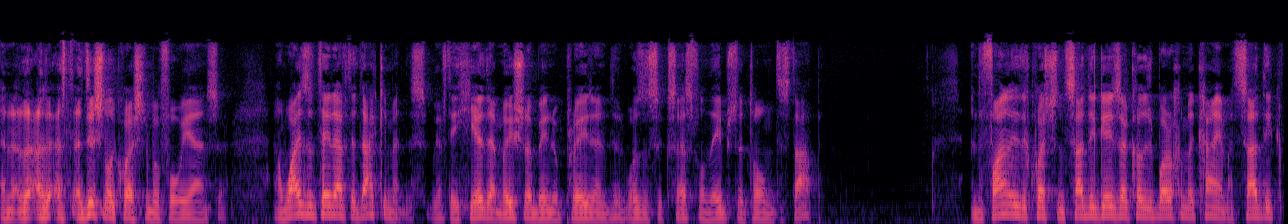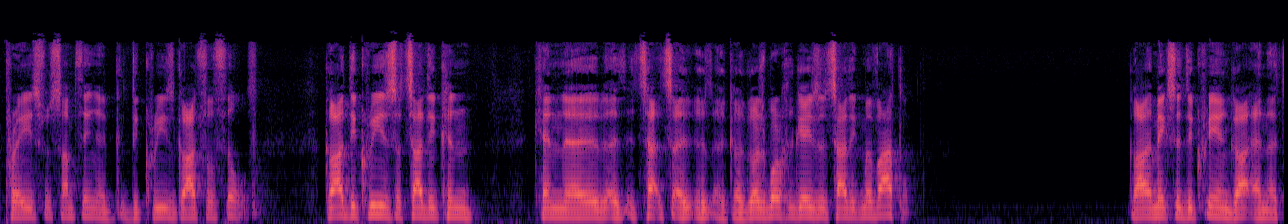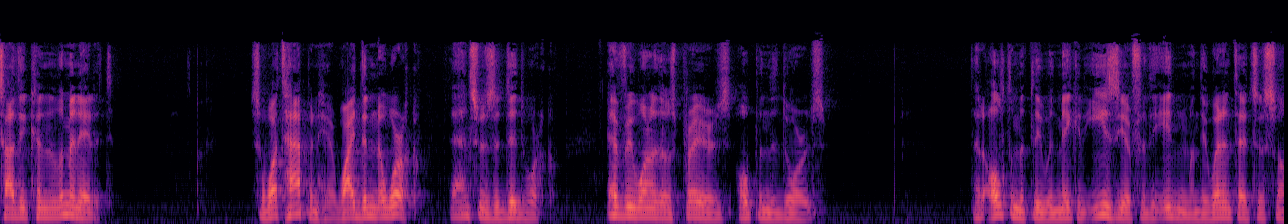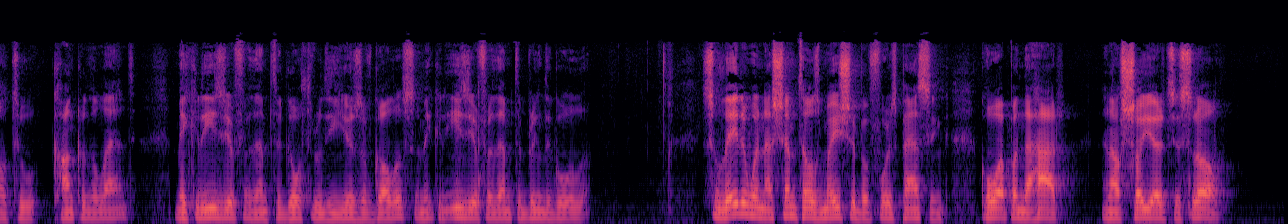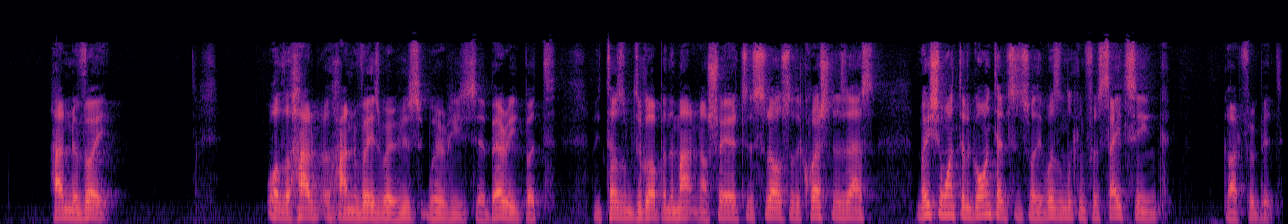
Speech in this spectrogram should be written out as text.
and an additional question before we answer. And why does the Torah have to document this? We have to hear that Moshe Rabbeinu prayed and it wasn't successful, and Abishah told him to stop. And finally, the question: Tzaddik Gezer Kodesh Baruch Mekayim. Tzaddik prays for something, and decrees God fulfills. God decrees that Tzaddik can can uh, uh, Kodesh Baruch Gezer Tzaddik Mevatel. God makes a decree and God and the tzaddik can eliminate it. So what happened here? Why didn't it work? The answer is it did work. Every one of those prayers opened the doors that ultimately would make it easier for the Eden when they went into Eretz Yisrael to conquer the land, make it easier for them to go through the years of Golos, and make it easier for them to bring the Geula. So later when Hashem tells Moshe before his passing, go up on the Har, and I'll show you Eretz Yisrael, Har Nevoy, well, the Har is where he's, where he's uh, buried, but he tells him to go up in the mountain, I'll show you Eretz Yisrael. So the question is asked, Moshe wanted to go into Eretz Yisrael. He wasn't looking for sightseeing, God forbid.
